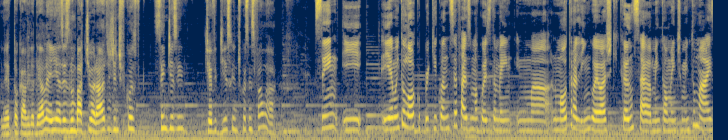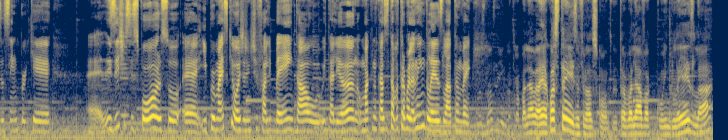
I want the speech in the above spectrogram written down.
né? Tocar a vida dela, e às vezes não batia horário, a gente ficou sem dias, assim, teve dias que a gente ficou sem se falar. Sim, e, e é muito louco, porque quando você faz uma coisa também em uma, numa outra língua, eu acho que cansa mentalmente muito mais, assim, porque é, existe esse esforço é, e por mais que hoje a gente fale bem tal o italiano, o Mac no caso estava trabalhando em inglês lá também. As duas línguas, eu trabalhava é, com as três no final das contas. Eu trabalhava com inglês lá,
